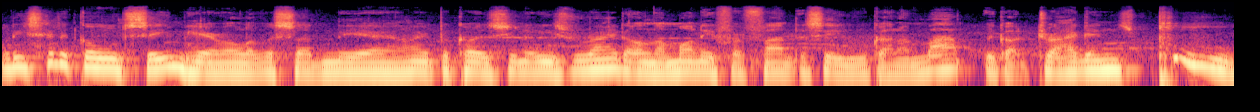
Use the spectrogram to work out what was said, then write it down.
Well, he's hit a gold seam here all of a sudden, the AI, because, you know, he's right on the money for fantasy. We've got a map, we've got dragons, pooh,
